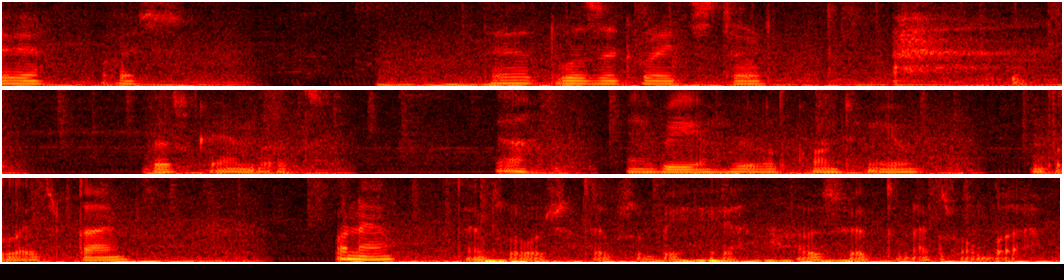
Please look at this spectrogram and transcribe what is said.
Okay, boys. That was a great start this game, but yeah, maybe we will continue in the later times. For now, thanks for watching, thanks for being here. I will see you at the next one, bye.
